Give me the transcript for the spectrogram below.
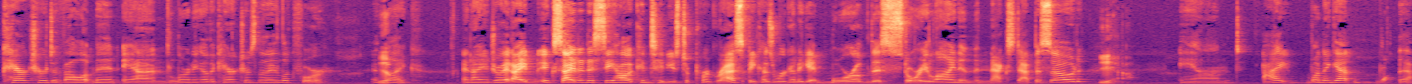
character development and learning of the characters that I look for and Yep. like and I enjoy it. I'm excited to see how it continues to progress because we're going to get more of this storyline in the next episode. Yeah. And I again one- uh,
